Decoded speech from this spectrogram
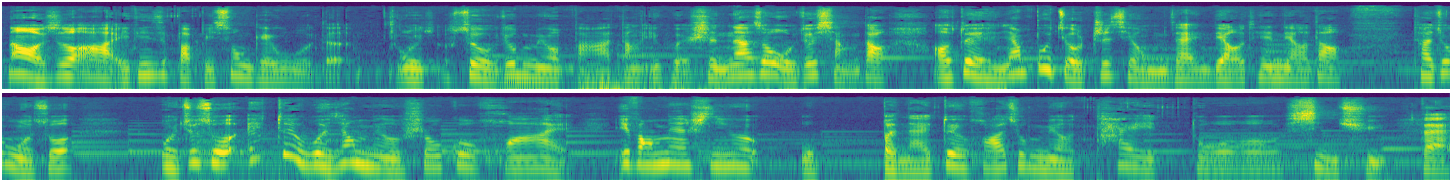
那我就说啊，一定是爸比送给我的。我所以我就没有把它当一回事。那时候我就想到，哦，对，很像不久之前我们在聊天聊到，他就跟我说，我就说，哎，对我好像没有收过花。哎，一方面是因为我本来对花就没有太多兴趣，对，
